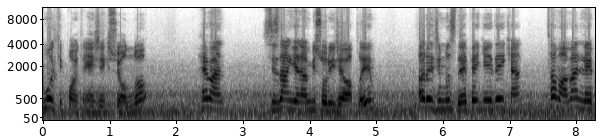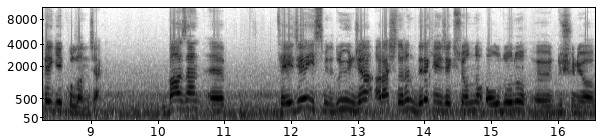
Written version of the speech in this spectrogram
multi-point enjeksiyonlu. Hemen sizden gelen bir soruyu cevaplayayım. Aracımız LPG'deyken tamamen LPG kullanacak. Bazen e, TC ismini duyunca araçların direkt enjeksiyonlu olduğunu e, düşünüyor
